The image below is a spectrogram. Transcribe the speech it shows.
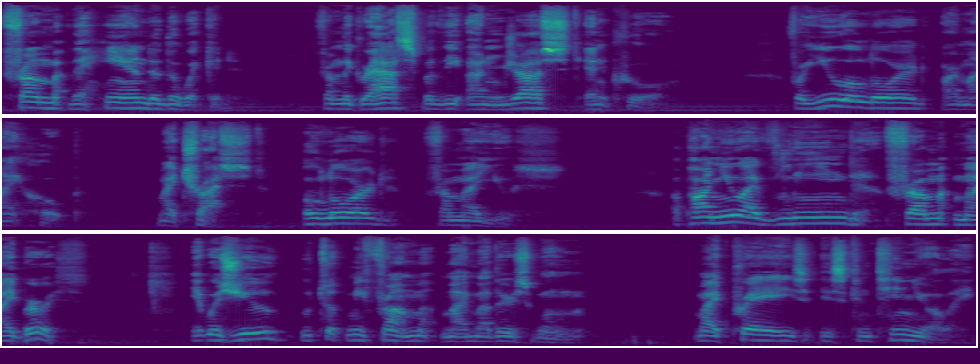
from the hand of the wicked, from the grasp of the unjust and cruel. For you, O Lord, are my hope, my trust, O Lord, from my youth. Upon you I've leaned from my birth. It was you who took me from my mother's womb. My praise is continually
